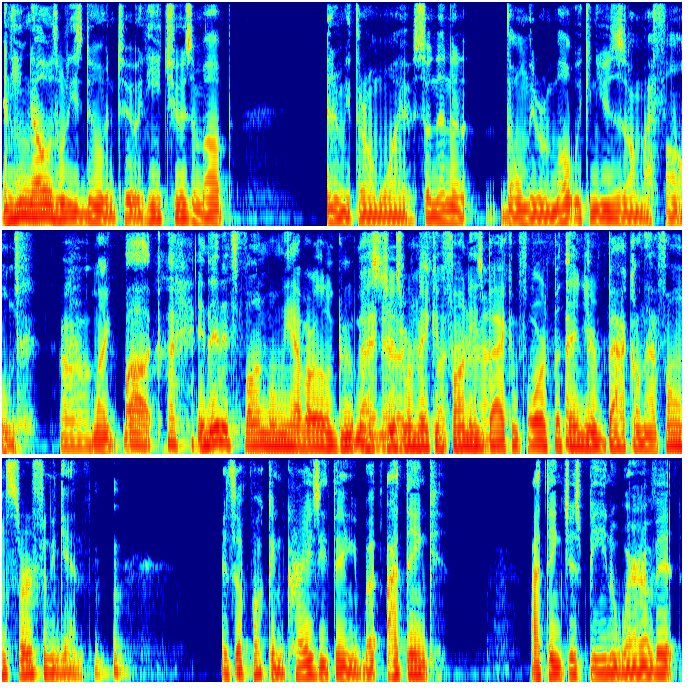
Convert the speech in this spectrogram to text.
and he knows what he's doing too. And he chews them up, and then we throw them away. So then uh, the only remote we can use is on my phone. Oh, I'm like, fuck. and then it's fun when we have our little group know, messages. We're making funnies around. back and forth, but then you're back on that phone surfing again. it's a fucking crazy thing. But I think, I think just being aware of it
